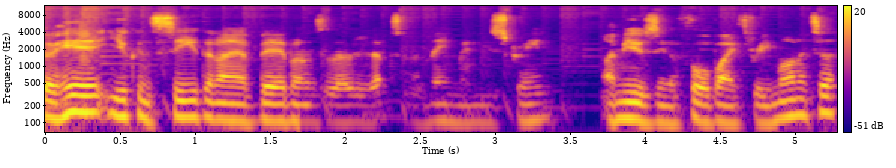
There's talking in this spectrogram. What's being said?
So here you can see that I have Barebones loaded up to the main menu screen. I'm using a 4x3 monitor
